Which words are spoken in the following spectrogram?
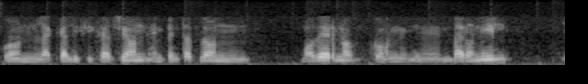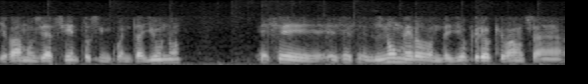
con la calificación en pentatlón moderno con eh, varonil, llevamos ya 151 ese, ese es el número donde yo creo que vamos a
